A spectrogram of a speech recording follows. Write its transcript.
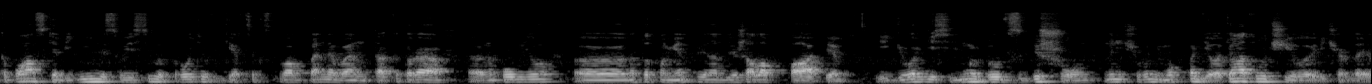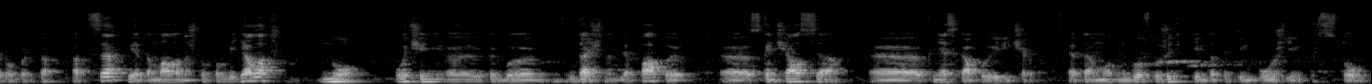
Капуанский объединили свои силы против герцогства Беневента, которое, э, напомню, на тот момент принадлежало папе. И Георгий VII был взбешен, но ничего не мог поделать. Он отлучил Ричарда и Роберта от церкви, это мало на что повлияло, но очень как бы удачно для папы скончался князь Капу и Ричард это могло служить каким-то таким божьим крестом.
